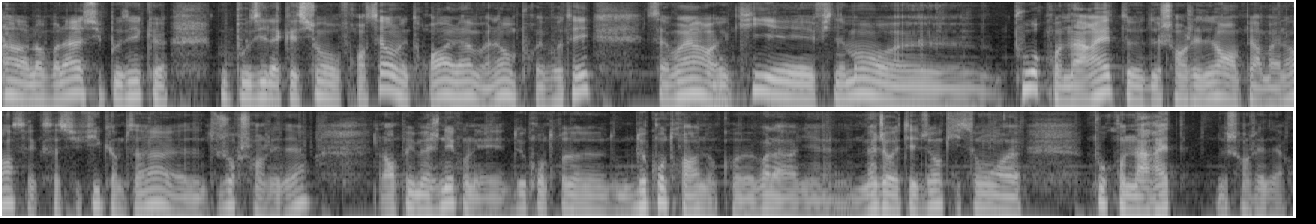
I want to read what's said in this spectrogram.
Ah, alors voilà, supposez que vous posiez la question aux Français, on est trois là, voilà, on pourrait voter, savoir euh, qui est finalement euh, pour qu'on arrête de changer d'heure en permanence et que ça suffit comme ça euh, de toujours changer d'heure. Alors on peut imaginer qu'on est deux contre un, donc voilà, il y a une majorité de gens qui sont pour qu'on arrête de changer d'heure.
